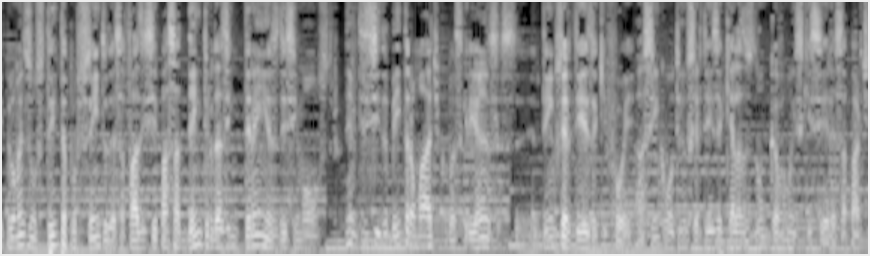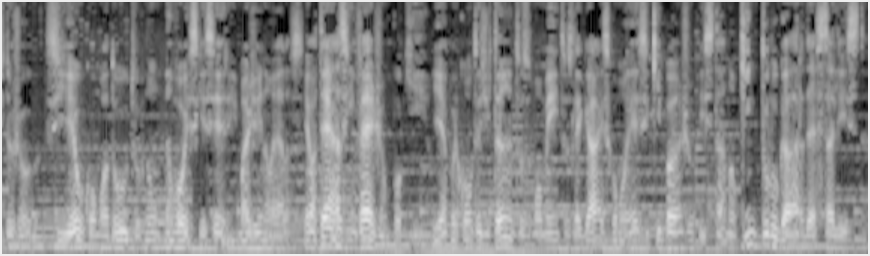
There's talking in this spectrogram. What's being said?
E pelo menos uns 30% dessa fase se passa dentro das entranhas desse monstro. Deve ter sido bem traumático para as crianças, eu tenho certeza que foi. Assim como eu tenho certeza que elas nunca vão esquecer essa parte do jogo. Se eu, como adulto, não, não vou esquecer, imaginam elas. Eu até as invejo um pouquinho. E é por conta de tantos momentos legais como esse que Banjo está no quinto lugar lugar desta lista.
